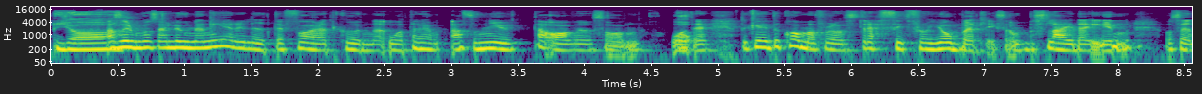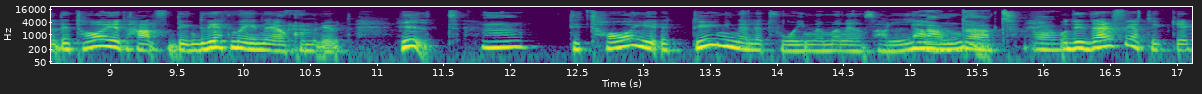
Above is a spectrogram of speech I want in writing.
Ja. Alltså du måste lugna ner dig lite för att kunna återhämta, alltså njuta av en sån återhämtning. Du kan ju inte komma från stressigt från jobbet liksom, slida in och sen det tar ju ett halvt dygn. Det vet man ju när jag kommer ut hit. Mm. Det tar ju ett dygn eller två innan man ens har landat. Landat, ja. Och det är därför jag tycker,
